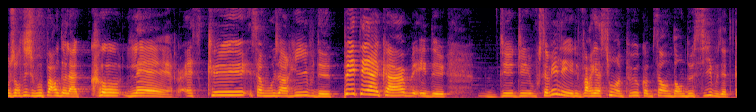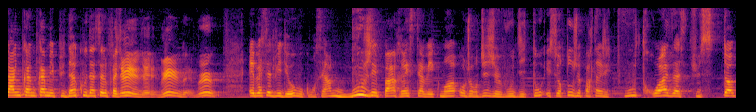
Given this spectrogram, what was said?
aujourd'hui je vous parle de la colère. Est-ce que ça vous arrive de péter un câble et de, vous savez, les, variations un peu comme ça en dents de scie, vous êtes calme, calme, calme, et puis d'un coup d'un seul, vous faites... Eh bien, cette vidéo vous concerne. Bougez pas, restez avec moi. Aujourd'hui, je vous dis tout et surtout, je partage avec vous trois astuces top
